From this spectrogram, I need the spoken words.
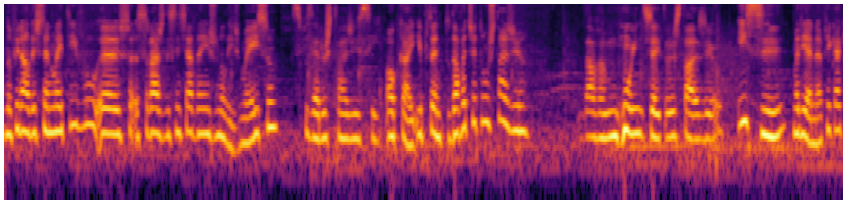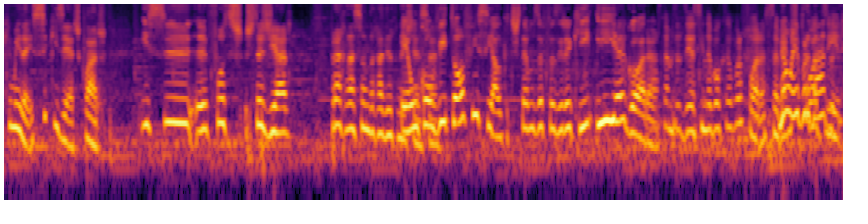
No final deste ano letivo, eh, serás licenciada em jornalismo, é isso? Se fizer o estágio, sim. Ok, e portanto, tu dava-te jeito a um estágio. Dava muito jeito um estágio. E se, Mariana, fica aqui uma ideia, se quiseres, claro, e se eh, fosses estagiar para a redação da Rádio É Renascença? um convite oficial que te estamos a fazer aqui e agora. Nós estamos a dizer assim da boca para fora. Sabemos Não, é que podes verdade.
